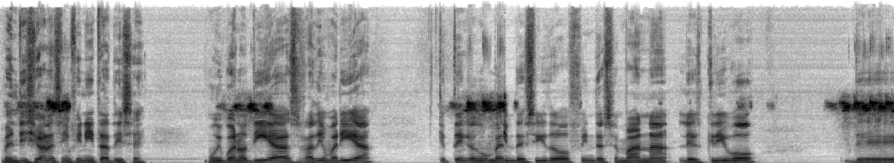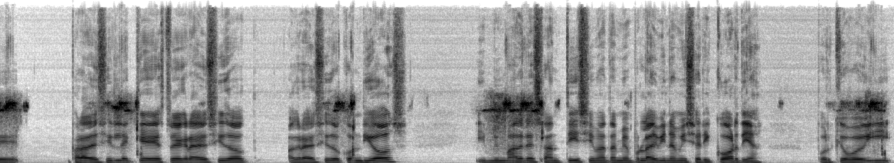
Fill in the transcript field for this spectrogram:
Bendiciones infinitas, dice. Muy buenos días, Radio María. Que tengan un bendecido fin de semana. Le escribo de, para decirle que estoy agradecido, agradecido con Dios y mi Madre Santísima también por la divina misericordia, porque voy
